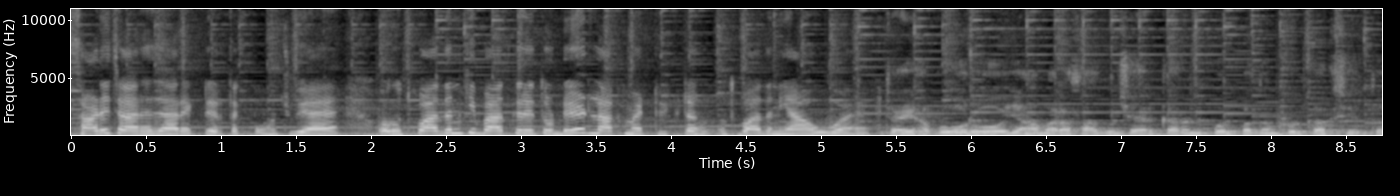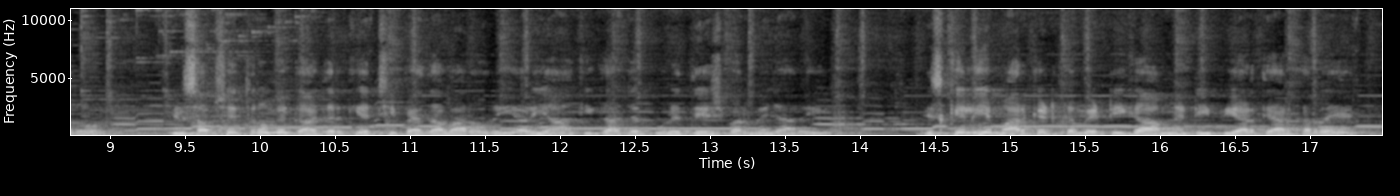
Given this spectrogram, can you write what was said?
साढ़े चार हज़ार हेक्टेयर तक पहुँच गया है। और उत्पादन की बात करें तो डेढ़ लाख मैट्रिक टन उत्पादन यहाँ हुआ है। चाहे हबोर हो या हमारा साधु शहर, करणपुर, पदमपुर का क्षेत्र हो, इन सब क्षेत्रों में गाजर की अच्छी पैदावार हो रही है और यहाँ की गाजर पूरे देश भर में जा रही है। इसके लिए मार्केट कमेटी का हमने डीपीआर तैयार कर रहे हैं।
